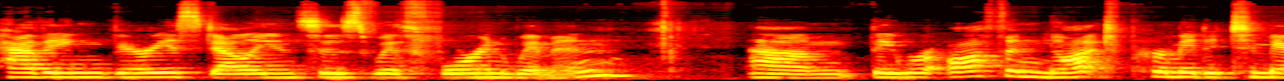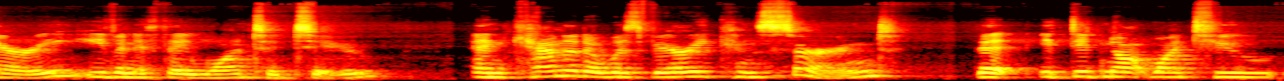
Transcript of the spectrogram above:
having various dalliances with foreign women. Um, they were often not permitted to marry, even if they wanted to. And Canada was very concerned that it did not want to,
